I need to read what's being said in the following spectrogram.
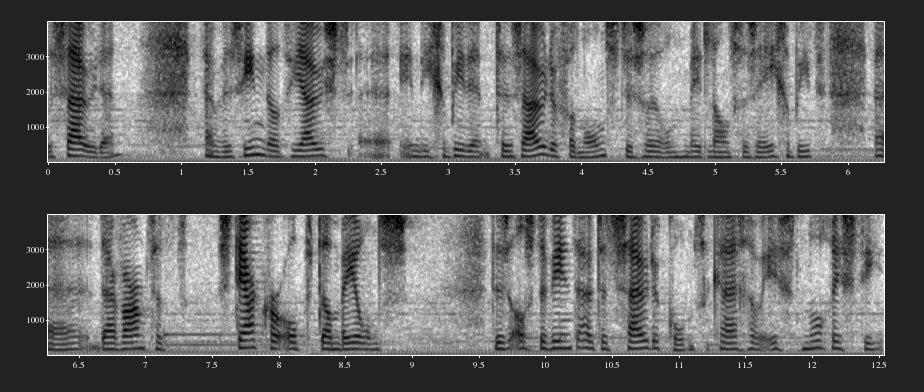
zuiden. En we zien dat juist uh, in die gebieden ten zuiden van ons, dus rond het Middellandse zeegebied, uh, daar warmt het sterker op dan bij ons. Dus als de wind uit het zuiden komt, krijgen we nog eens die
